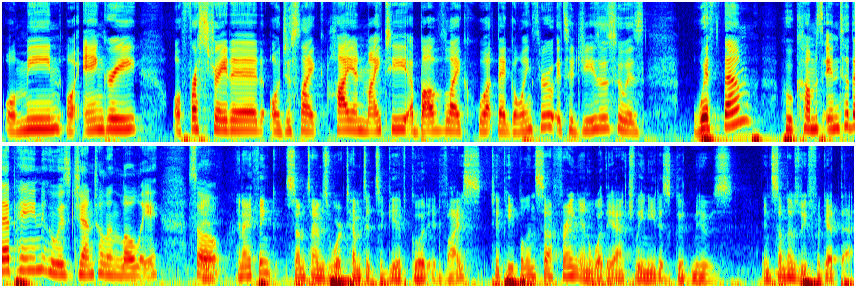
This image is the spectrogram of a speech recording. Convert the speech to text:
or mean or angry or frustrated or just like high and mighty above like what they're going through. It's a Jesus who is with them, who comes into their pain, who is gentle and lowly. So, and, and I think sometimes we're tempted to give good advice to people in suffering, and what they actually need is good news. And sometimes we forget that.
